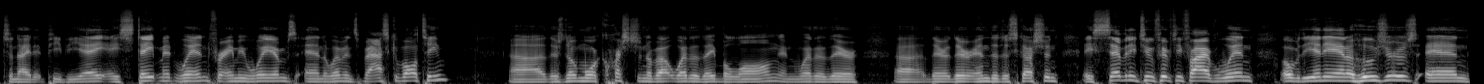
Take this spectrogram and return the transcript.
tonight at PBA. A statement win for Amy Williams and the women's basketball team. Uh, there's no more question about whether they belong and whether they're uh, they're they're in the discussion. A 72-55 win over the Indiana Hoosiers, and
